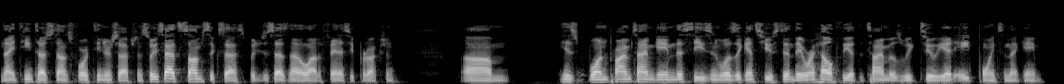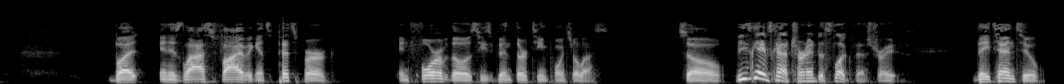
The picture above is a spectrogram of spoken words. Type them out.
19 touchdowns, 14 receptions. So he's had some success, but he just hasn't had a lot of fantasy production. Um, his one primetime game this season was against Houston. They were healthy at the time. It was week two. He had eight points in that game. But in his last five against Pittsburgh, in four of those, he's been 13 points or less. So These games kind of turn into slugfest, right? they tend to.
